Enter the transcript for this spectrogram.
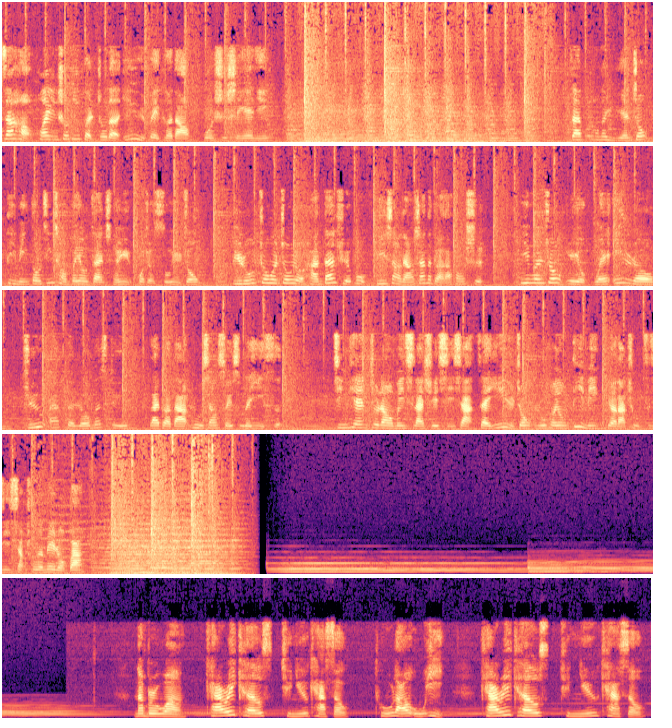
大家好，欢迎收听本周的英语贝壳岛，我是沈燕宁。在不同的语言中，地名都经常被用在成语或者俗语中。比如中文中有邯郸学步、逼上梁山的表达方式，英文中也有 When in Rome, do as the Romans do 来表达入乡随俗的意思。今天就让我们一起来学习一下，在英语中如何用地名表达出自己想说的内容吧。Number one, carry coals to Newcastle. 徒劳无益。Carry coals to Newcastle.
